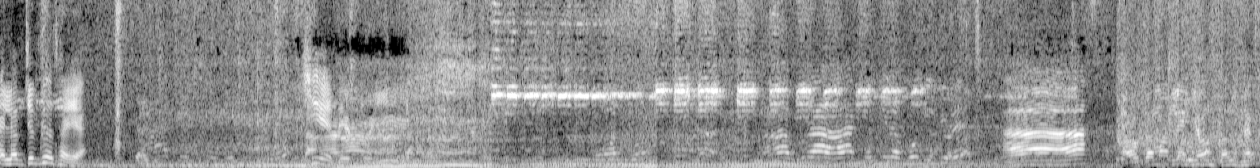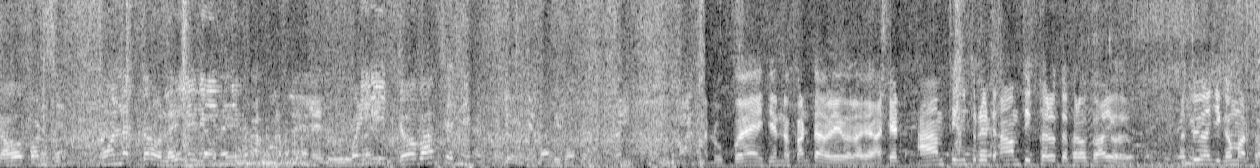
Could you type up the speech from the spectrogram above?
એ લપજપ જો થયા છીએ દેખો. હા હવે કમાન લઈ જાઓ. ને કહો પડશે. ફોન નથી કરો લઈ લેજો. પણ એ જવાબ આપશે જ નહીં જેમનો કંટાળો લેવાનો રહ્યો આ ઠેઠ આમથી મિત્રો આમથી ફેરવતો ફેરવતો આવ્યો હતું હજુ ગમાડતો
